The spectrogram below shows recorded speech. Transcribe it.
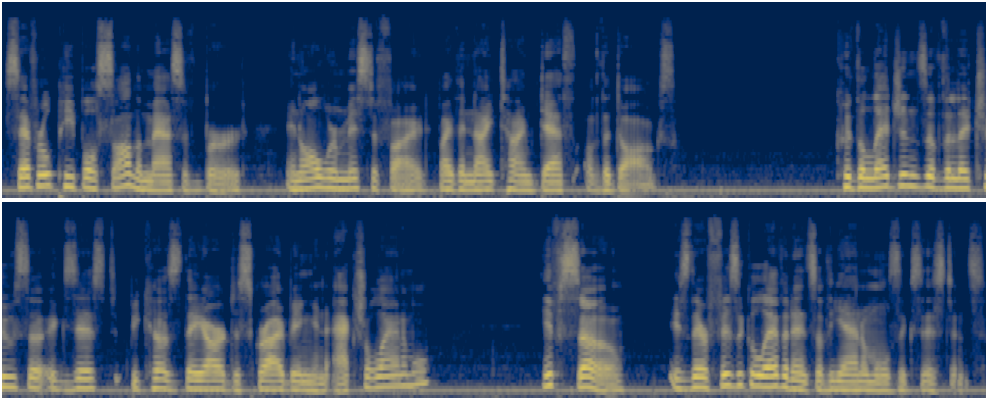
Several people saw the massive bird, and all were mystified by the nighttime death of the dogs. Could the legends of the lechuza exist because they are describing an actual animal? If so, is there physical evidence of the animal's existence?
